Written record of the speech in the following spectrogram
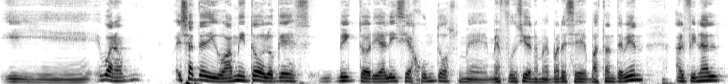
Y bueno, ya te digo, a mí todo lo que es Víctor y Alicia juntos me, me funciona, me parece bastante bien. Al final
